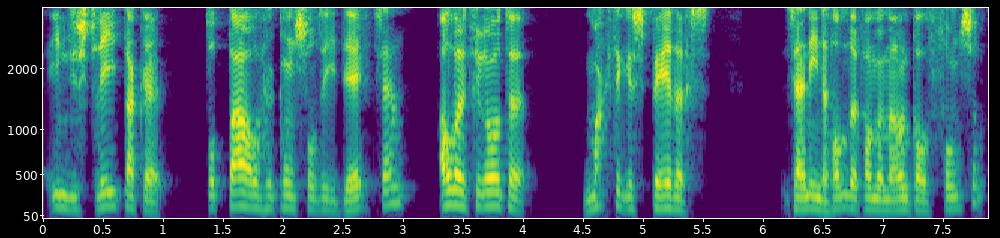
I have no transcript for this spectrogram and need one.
industrietakken totaal geconsolideerd zijn. Alle grote, machtige spelers zijn in handen van een aantal fondsen,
